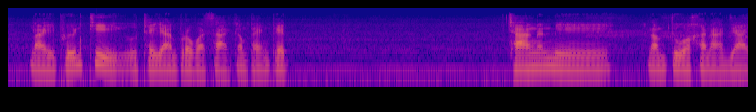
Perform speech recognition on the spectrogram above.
ๆ ในพื้นที่อุทยานประวัติศาสตร์กำแพงเพชร ช้างนั้นมีลำตัวขนาดใหญ่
